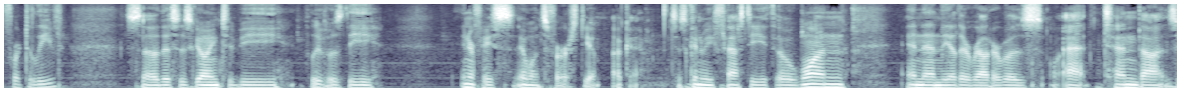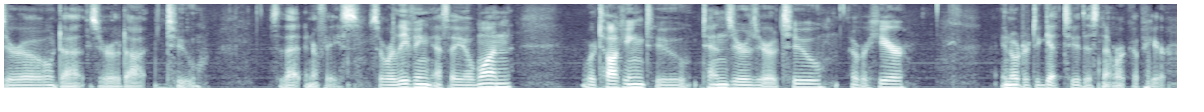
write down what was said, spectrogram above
for it to leave. So this is going to be, I believe it was the interface it wants first. Yep, okay. So it's going to be fasteth01, and then the other router was at 10.0.0.2. So that interface. So we're leaving FA01. We're talking to 10.0.0.2 over here in order to get to this network up here.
